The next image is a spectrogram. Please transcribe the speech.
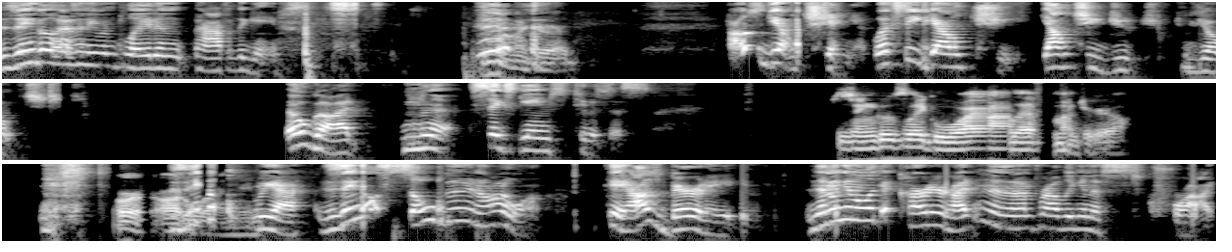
Dzingel hasn't even played in half of the games. Oh my god. How's Galchenyuk? Let's see Galchi. Galchi Juch. Joch. Oh god. Six games, two assists. Dzingel's like wild left Montreal or Ottawa. I mean, yeah. Dzingel's so good in Ottawa. Okay, how's Barrett Hayton? And then I'm gonna look at Carter Hutton and then I'm probably gonna s- cry.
